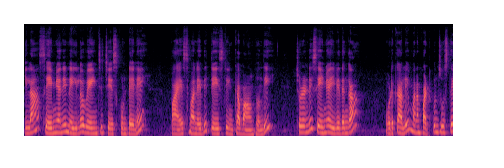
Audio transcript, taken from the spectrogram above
ఇలా సేమియాని నెయ్యిలో వేయించి చేసుకుంటేనే పాయసం అనేది టేస్ట్ ఇంకా బాగుంటుంది. చూడండి సేమియా ఈ విధంగా ఉడకాలి. మనం పట్టుకుని చూస్తే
